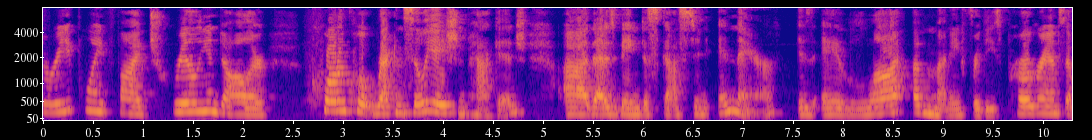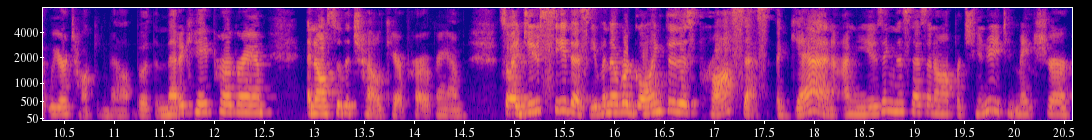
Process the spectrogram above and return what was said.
$3.5 trillion quote unquote reconciliation package uh, that is being discussed. And in there is a lot of money for these programs that we are talking about, both the Medicaid program and also the child care program. So I do see this, even though we're going through this process, again, I'm using this as an opportunity to make sure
